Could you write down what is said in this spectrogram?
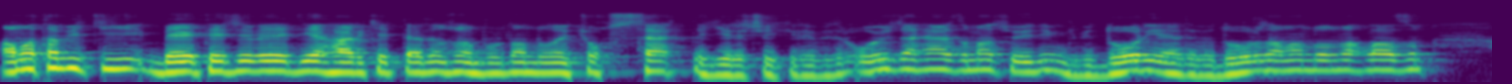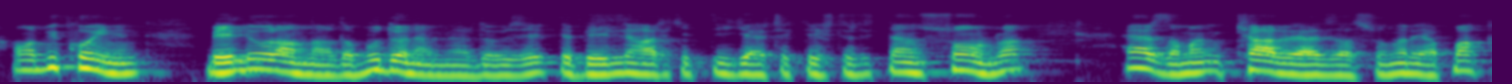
Ama tabii ki BTC ve diğer hareketlerden sonra buradan dolayı çok sert de geri çekilebilir. O yüzden her zaman söylediğim gibi doğru yerde ve doğru zamanda olmak lazım. Ama bir coin'in belli oranlarda bu dönemlerde özellikle belli hareketliği gerçekleştirdikten sonra her zaman kar realizasyonları yapmak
